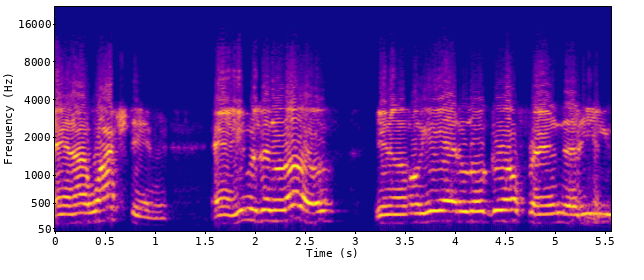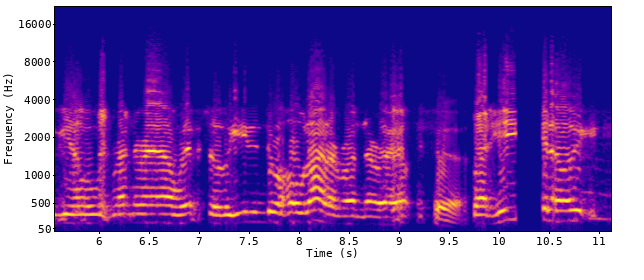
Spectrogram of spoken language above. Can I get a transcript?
and I watched him, and he was in love. You know, he had a little girlfriend that he, you know, was running around with, so he didn't do a whole lot of running around. Yeah. But he, you know,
